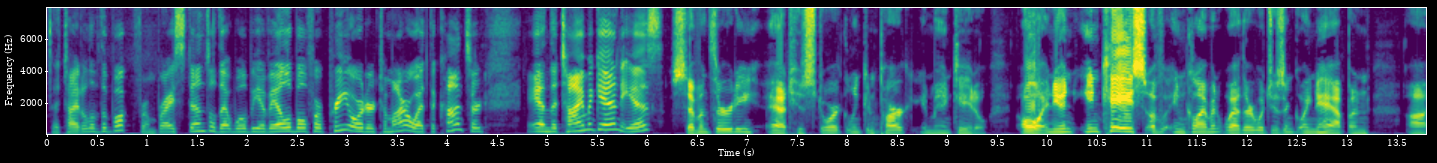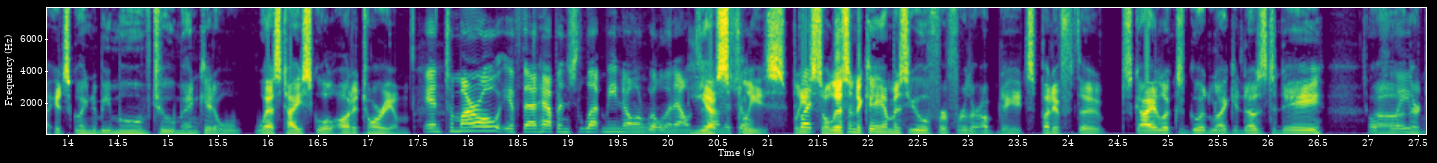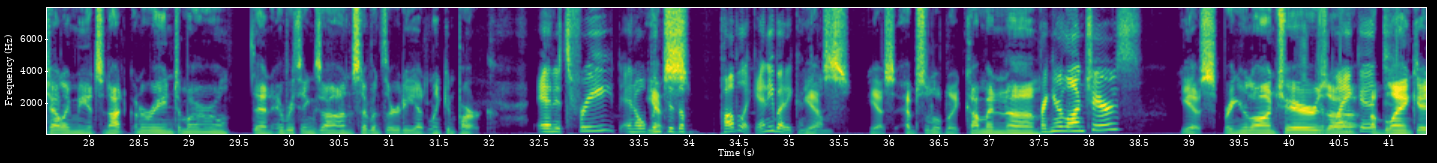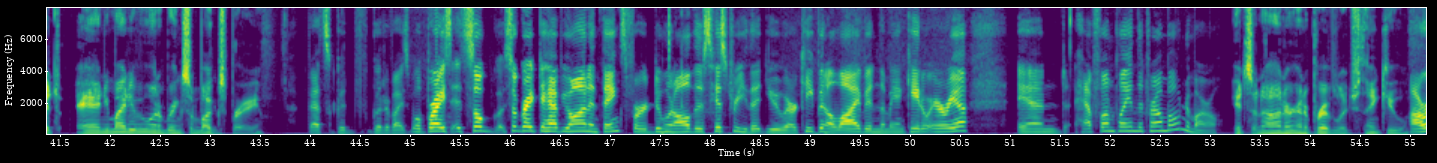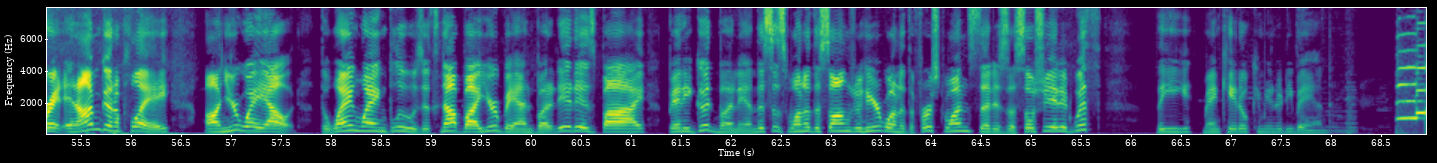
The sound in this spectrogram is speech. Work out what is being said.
The title of the book from Bryce Stenzel that will be available for pre-order tomorrow at the concert, and the time again is 7:30 at historic Lincoln Park in Mankato. Oh, and in in case of inclement weather, which isn't going to happen, uh, it's going to be moved to Mankato West High School auditorium. And tomorrow, if that happens, let me know and we'll announce yes, it on the show. please, please. But- so listen to KMSU for further updates. But if the sky looks good like it does today, uh, Hopefully. they're telling me it's not going to rain tomorrow. Then everything's on 7:30 at Lincoln Park. And it's free and open to the public. Anybody can come. Yes, yes, absolutely. Come and come. Bring your lawn chairs. Yes, bring your lawn chairs, Your uh, blanket. a blanket, and you might even want to bring some bug spray. That's good good advice. Well, Bryce, it's so so great to have you on and thanks for doing all this history that you are keeping alive in the Mankato area and have fun playing the trombone tomorrow. It's an honor and a privilege. Thank you. All right, and I'm going to play on your way out the Wang Wang Blues. It's not by your band, but it is by Benny Goodman and this is one of the songs you hear, one of the first ones that is associated with the Mankato Community Band. There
